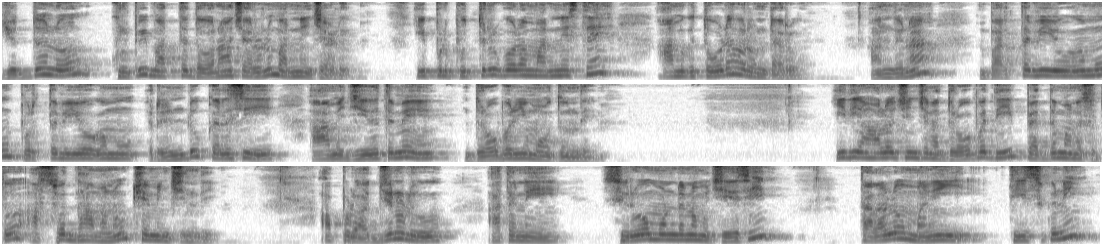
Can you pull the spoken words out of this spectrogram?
యుద్ధంలో కృపి భర్త ద్రోణాచార్యుడు మరణించాడు. ఇప్పుడు పుత్రుడు కూడా మరణిస్తే ఆమెకు తోడెవరు ఉంటారు అందున భర్త వియోగము పుత్త వియోగము రెండూ కలిసి ఆమె జీవితమే ద్రౌబర్యం అవుతుంది ఇది ఆలోచించిన ద్రౌపది పెద్ద మనసుతో అశ్వత్థామను క్షమించింది. అప్పుడు అర్జునుడు అతని శిరోముండనము చేసి తలలో మణి తీసుకుని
